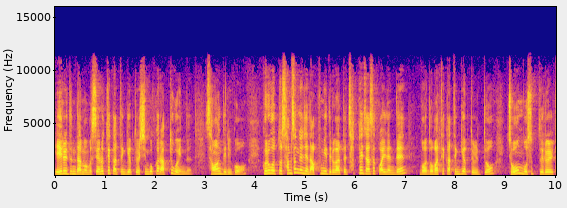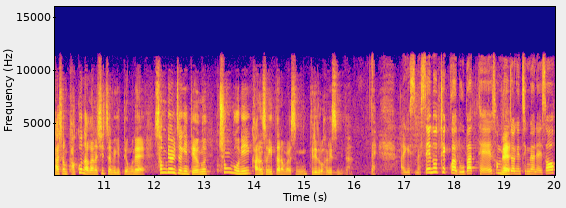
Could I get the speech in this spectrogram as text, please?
예를 든다면 뭐 세노텍 같은 기업들 신고가를 앞두고 있는 상황들이고, 그리고 또 삼성전자 납품이 들어갔던 차폐 자석 관련된 뭐 노바텍 같은 기업들도 좋은 모습들을 다시 한번 바꿔 나가는 시점이기 때문에 선별적인 대응은 충분히 가능성이 있다는 말씀 드리도록 하겠습니다. 알겠습니다. 세노텍과 노바텍 선별적인 측면에서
